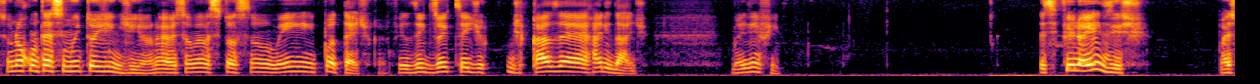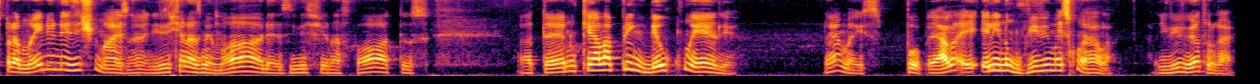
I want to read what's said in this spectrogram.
Isso não acontece muito hoje em dia, né? Essa é uma situação bem hipotética. Fazer 18 sair de, de casa é raridade. Mas enfim. Esse filho aí existe. Mas para a mãe ele não existe mais, né? Ele existe nas memórias, existe nas fotos, até no que ela aprendeu com ele, né? Mas pô, ela, ele não vive mais com ela, ele vive em outro lugar.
